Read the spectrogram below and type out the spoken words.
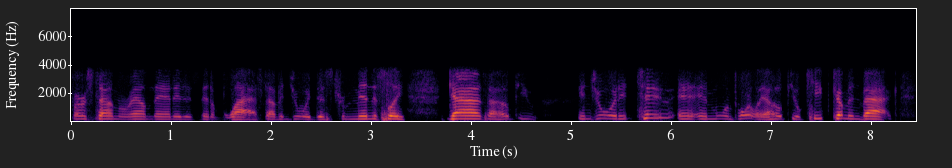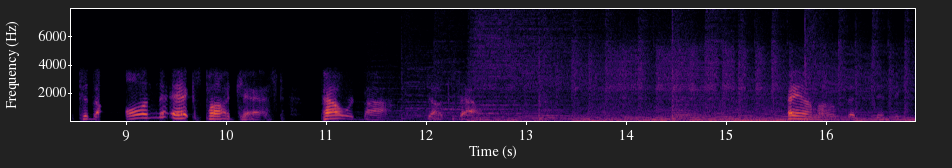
first time around, man, it has been a blast. I've enjoyed this tremendously, guys. I hope you enjoyed it too, and, and more importantly, I hope you'll keep coming back to the On the X podcast, powered by Duck South. Hey, I'm home. That's.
